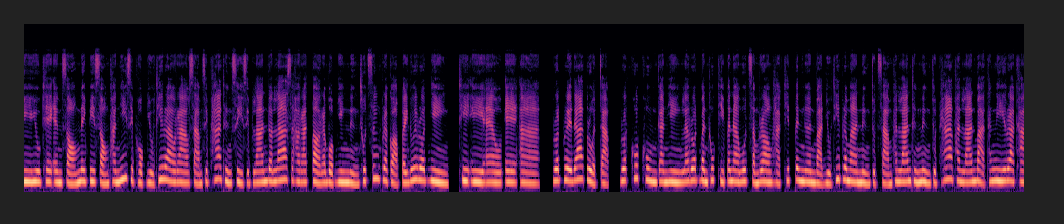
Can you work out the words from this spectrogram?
BUKM-2 ในปี 2026 อยู่ที่ราวๆ 35-40 ล้านดอลลาร์สหรัฐต่อระบบยิงหนึ่งชุดซึ่งประกอบไปด้วยรถยิง TELAR รถเรดาร์ตรวจจับ รถควบคุมการยิง และรถบรรทุกขีปนาวุธสำรองหากคิดเป็นเงินบาทอยู่ที่ประมาณ 1.3 พันล้านถึง 1.5 พันล้านบาททั้งนี้ราคา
